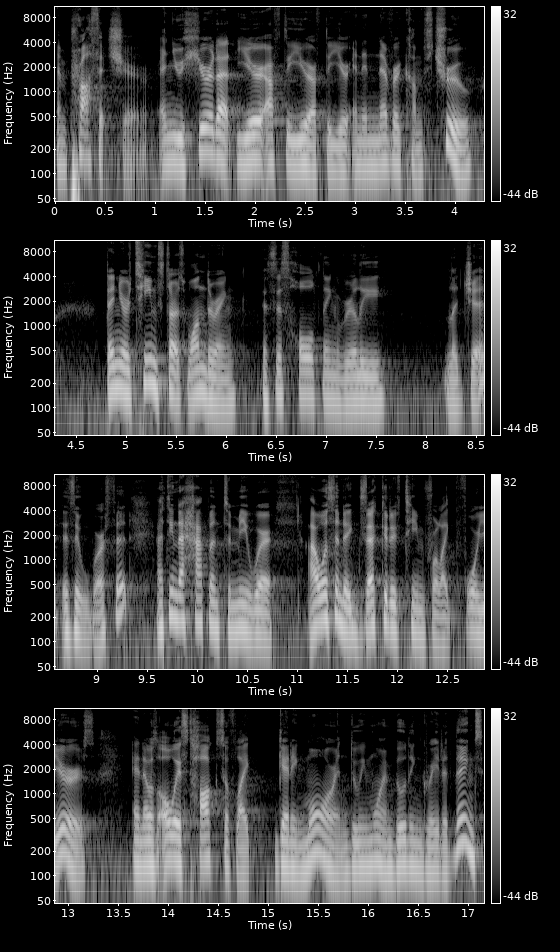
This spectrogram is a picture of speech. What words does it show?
and profit share, and you hear that year after year after year, and it never comes true, then your team starts wondering, is this whole thing really legit? Is it worth it? I think that happened to me where I was in the executive team for like four years, and there was always talks of like getting more and doing more and building greater things,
